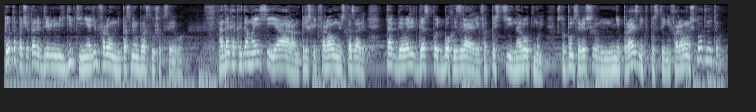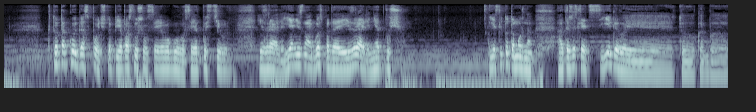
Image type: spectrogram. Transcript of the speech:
То-то почитали в Древнем Египте, и ни один фараон не посмел бы ослушаться его. Однако, когда Моисей и Аарон пришли к фараону и сказали, «Так говорит Господь, Бог Израилев, отпусти народ мой, чтобы он совершил мне праздник в пустыне», фараон что ответил? Кто такой Господь, чтоб я послушался его голоса и отпустил Израиля? Я не знаю Господа и Израиля не отпущу. Если то-то можно отождествлять с Еговой, то как бы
